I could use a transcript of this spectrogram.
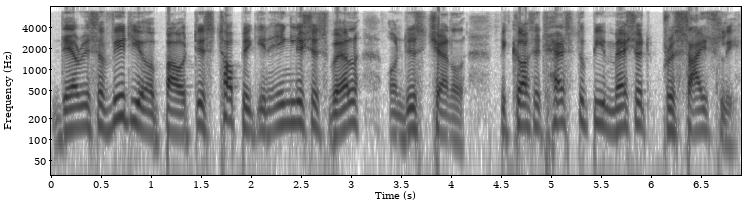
There is a video about this topic in English as well on this channel, because it has to be measured precisely.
